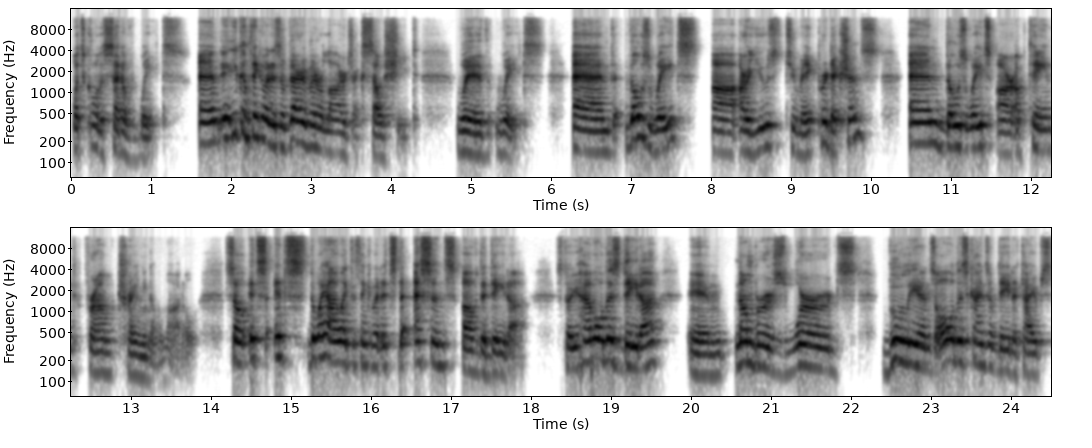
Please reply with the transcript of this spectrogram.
what's called a set of weights. And you can think of it as a very, very large Excel sheet with weights. And those weights uh, are used to make predictions, and those weights are obtained from training of a model. So it's it's the way I like to think of it. It's the essence of the data. So you have all this data in numbers, words, booleans, all these kinds of data types,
